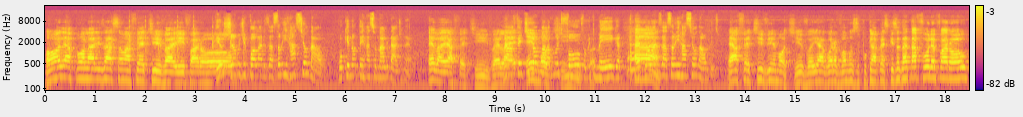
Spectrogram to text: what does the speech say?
Olha a polarização afetiva aí, Farol. Eu chamo de polarização irracional, porque não tem racionalidade nela. Ela é afetiva, ela não, é afetiva é uma palavra muito fofa, muito meiga. É, é polarização irracional mesmo. É afetiva e emotiva. E agora vamos, porque uma pesquisa da Datafolha Farol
